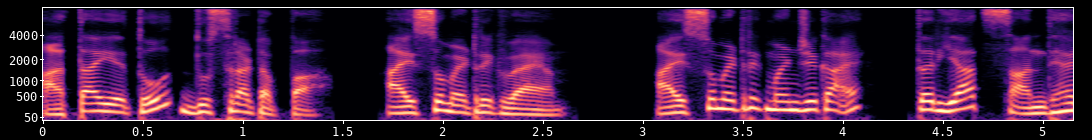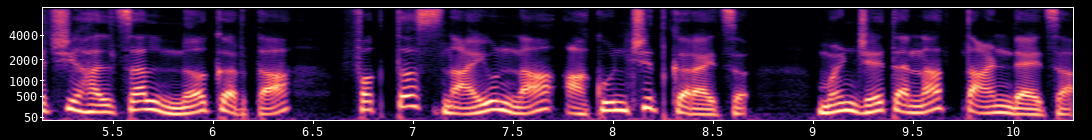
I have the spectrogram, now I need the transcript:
आता येतो दुसरा टप्पा आयसोमेट्रिक व्यायाम. आयसोमेट्रिक म्हणजे काय? तर यात सांध्याची हालचाल न करता फक्त स्नायूंना आकुंचित करायचं म्हणजे त्यांना ताण द्यायचा.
